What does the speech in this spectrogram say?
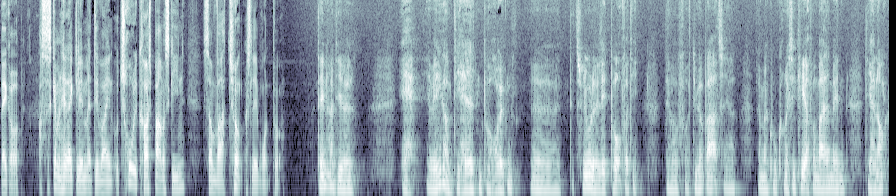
backup. Og så skal man heller ikke glemme, at det var en utrolig kostbar maskine, som var tung at slæbe rundt på. Den har de vel... Ja, jeg ved ikke, om de havde den på ryggen. Øh, det tvivler jeg lidt på, fordi det var for dyrbart til, at man kunne risikere for meget med den. De har nok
